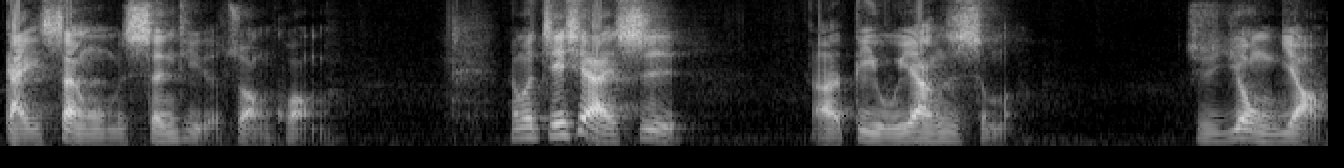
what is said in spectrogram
改善我们身体的状况嘛。那么接下来是啊，第五样是什么？就是用药。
